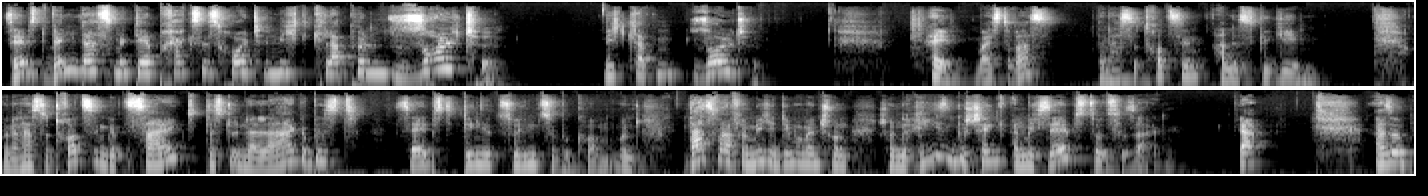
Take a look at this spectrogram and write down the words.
selbst wenn das mit der Praxis heute nicht klappen sollte, nicht klappen sollte, hey, weißt du was? Dann hast du trotzdem alles gegeben. Und dann hast du trotzdem gezeigt, dass du in der Lage bist, selbst Dinge zu hinzubekommen. Und das war für mich in dem Moment schon, schon ein Riesengeschenk an mich selbst sozusagen. Ja, also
